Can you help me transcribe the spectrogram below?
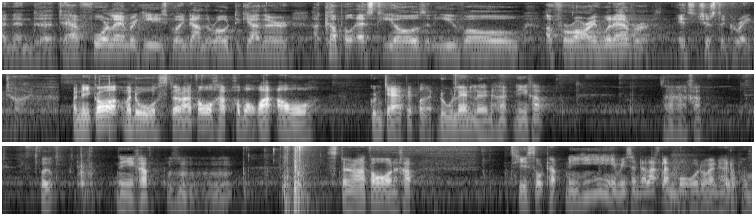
And then to, to have four Lamborghinis going down the road together, a couple STOs, an Evo, a Ferrari, whatever, it's just a great time. อันนี้ก็มาดูสเตอราโตครับเขาบอกว่าเอากุญแจไปเปิดดูเล่นเลยนะฮะนี่ครับอ่าครับปึ๊บนี่ครับสเตอราโตนะครับ ที่สุดครับนี่มีสัญลักษณ์แลมโบด้วยนะเดี๋ยวผม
